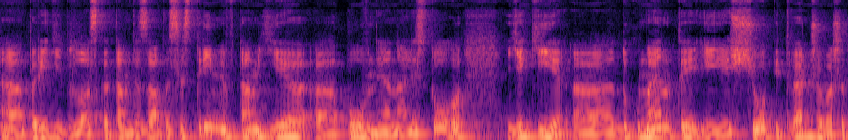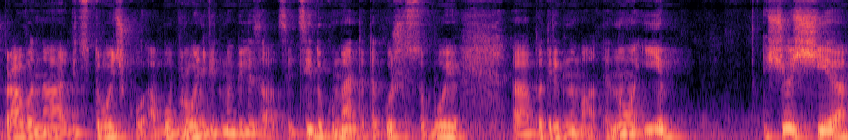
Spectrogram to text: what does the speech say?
Е, Перейдіть, будь ласка, там, де записи стрімів, там є е, повний аналіз того, які е, документи і що підтверджує ваше право на відстрочку або бронь від мобілізації. Ці документи також із собою потрібно мати. Ну і що ще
